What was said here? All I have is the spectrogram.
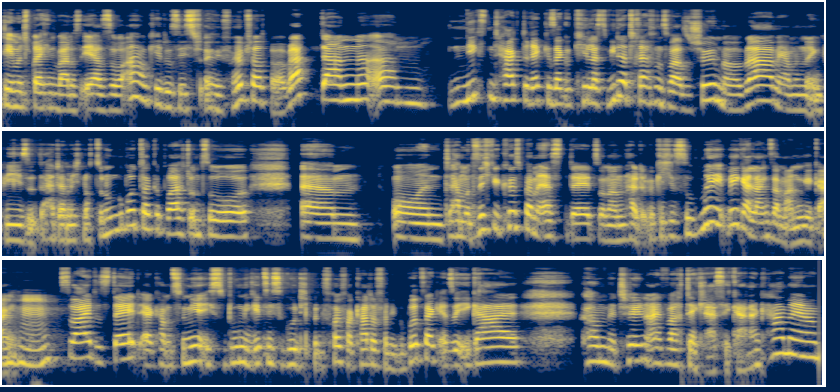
Dementsprechend war das eher so, ah, okay, du siehst irgendwie voll hübsch aus, bla bla bla. Dann ähm, nächsten Tag direkt gesagt, okay, lass wieder treffen, es war so schön, bla bla bla. Wir haben dann irgendwie, hat er mich noch zu einem Geburtstag gebracht und so. Ähm, und haben uns nicht geküsst beim ersten Date, sondern halt wirklich ist so me mega langsam angegangen. Mhm. Zweites Date, er kam zu mir, ich so, du, mir geht's nicht so gut, ich bin voll verkartet von dem Geburtstag. Also egal, komm, wir chillen einfach, der Klassiker. Dann kam er,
